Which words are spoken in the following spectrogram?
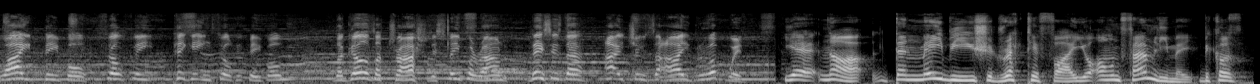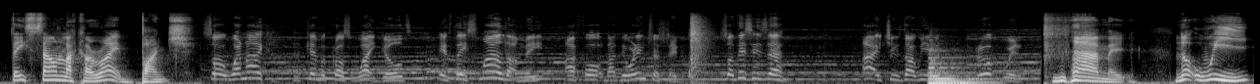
white people, filthy, pig-eating filthy people. The girls are trash, they sleep around. This is the attitudes that I grew up with. Yeah, nah, then maybe you should rectify your own family, mate, because they sound like a right bunch. So when I came across white girls, if they smiled at me, I thought that they were interested. So this is a attitude that we grew up with. Nah, mate. Not we.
